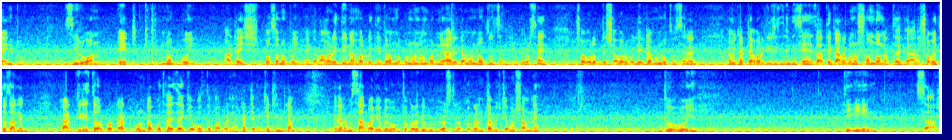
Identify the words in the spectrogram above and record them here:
nine two zero one eight নব্বই আঠাইশ, পঁচানব্বই, এগারো। আমার এই দুই নাম্বার ব্যতীত অন্য কোনো নাম্বার নেই, আর এটা আমার নতুন চ্যানেল ভিউর্স হ্যাঁ? সবার উদ্দেশ্যে আবার বলি, এটা আমার নতুন চ্যানেল আমি কার্ডটি আবার গিরিজ দিয়ে নিছি হ্যাঁ? যাতে কারও কোনো সন্দেহ না থাকে, আর সবাই তো জানেন কার্ড গিরিজ দেওয়ার পর কার্ড কোনটা কোথায় যায় কেউ বলতে পারবে না। কার্ডটি আমি কেটে নিলাম। এখন আমি চার ভাগে বিভক্ত করে দেবো ভিউর্স লক্ষ্য করেন, তাবিজটি আমার সামনে। দুই, তিন, চার।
